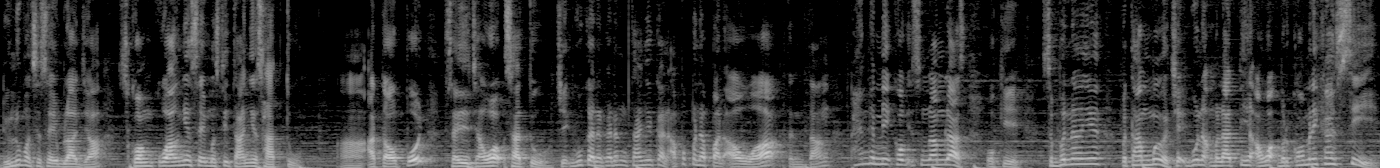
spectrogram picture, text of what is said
Dulu masa saya belajar, sekurang-kurangnya saya mesti tanya satu. Ha, ataupun saya jawab satu. Cikgu kadang-kadang tanyakan apa pendapat awak tentang pandemik COVID-19. Okey, sebenarnya pertama cikgu nak melatih awak berkomunikasi.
